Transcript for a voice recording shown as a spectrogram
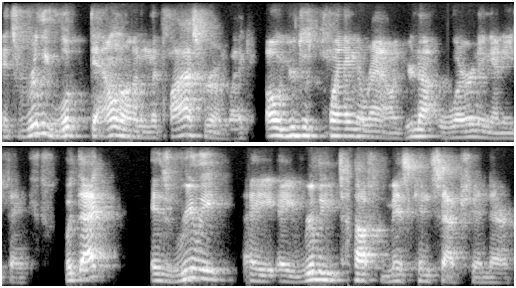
it's really looked down on in the classroom, like, oh, you're just playing around, you're not learning anything. But that is really a, a really tough misconception there.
